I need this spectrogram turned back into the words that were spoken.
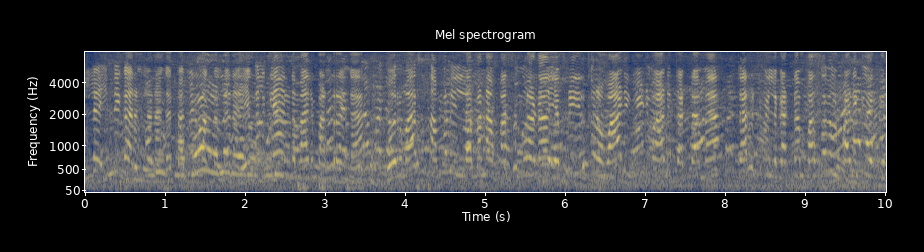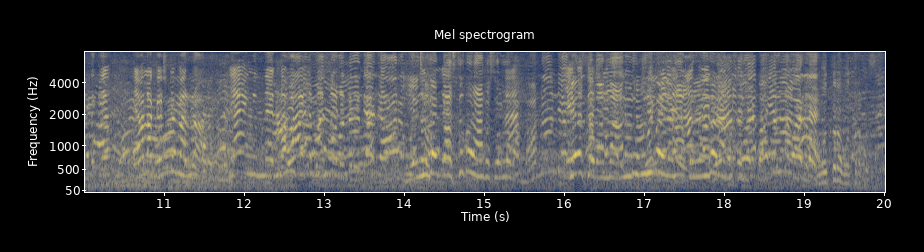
இல்ல இந்திக்காரங்களா நாங்க? தமிழ் மக்கள் தானே. எங்களுக்கு இந்த மாதிரி பண்றாங்க. ஒரு மாசம் சம்பளம் இல்லாம நான் பசங்களோட எப்படி இருக்கிறோம்? வாடி வீடு வாடி கட்டாம கரண்ட் பில்லு கட்டாம பசங்களை படிக்க வைக்கிறதுக்கு எவ்வளவு கஷ்டப்படுறோம்? ஏன் இங்க இந்த வாயில மண் அடிக்கிறது எங்க கஷ்டத்தை நாங்க சொல்ல வந்தோம். பேச வந்தோம் அந்த உரிமை இல்லைன்னா அப்புறம் எங்க நாங்க சொல்ல ஒத்தர ஒத்தர பேசுங்க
